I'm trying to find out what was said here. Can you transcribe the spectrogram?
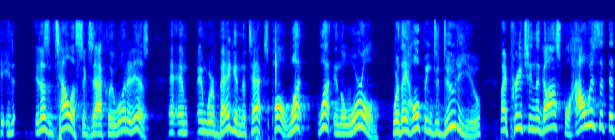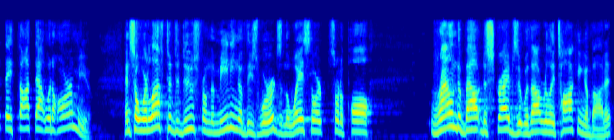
It doesn't tell us exactly what it is. And, and we're begging the text, Paul, what, what in the world were they hoping to do to you by preaching the gospel. How is it that they thought that would harm you? And so we're left to deduce from the meaning of these words and the way sort, of Paul roundabout describes it without really talking about it.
